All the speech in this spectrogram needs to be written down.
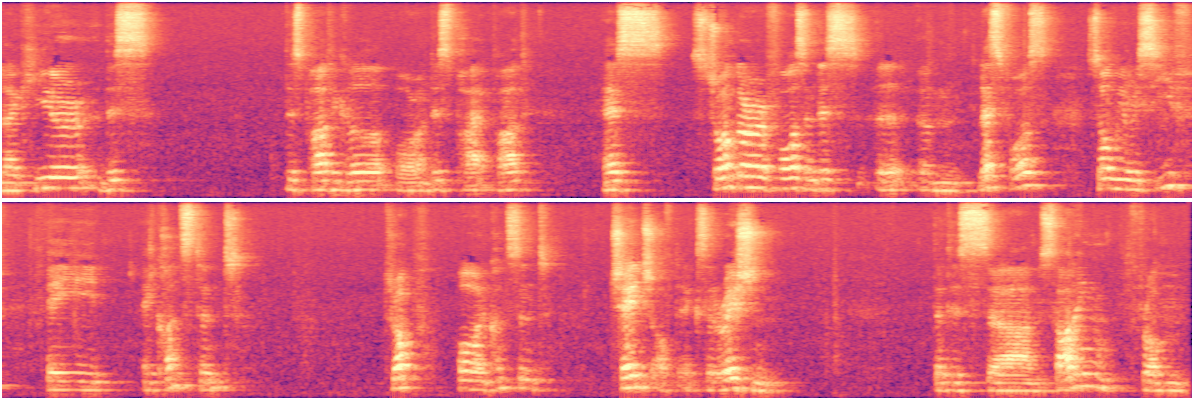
like here this this particle or this part has stronger force and this uh, um, less force. So we receive a a constant drop or a constant change of the acceleration that is um, starting from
